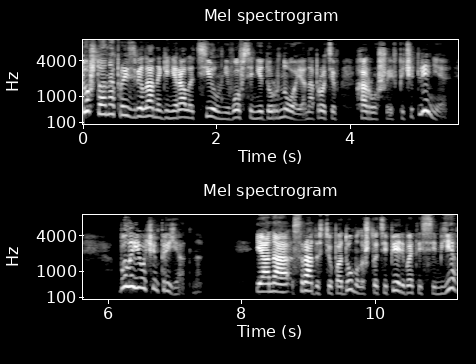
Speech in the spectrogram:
То, что она произвела на генерала Тилни, вовсе не дурное, а, напротив, хорошее впечатление, было ей очень приятно. И она с радостью подумала, что теперь в этой семье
